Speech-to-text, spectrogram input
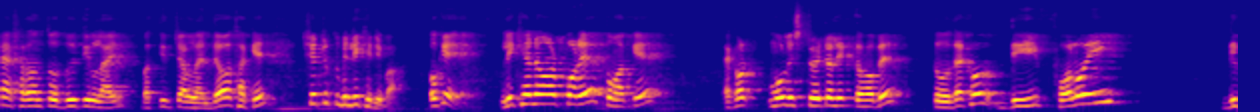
হ্যাঁ সাধারণত দুই, তিন লাইন বা তিন, চার লাইন দেওয়া থাকে, সেটুকু তুমি লিখে নিবা। ওকে? লিখে নেওয়ার পরে তোমাকে এখন মূল স্টোরিটা লিখতে হবে। তো দেখো the following the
